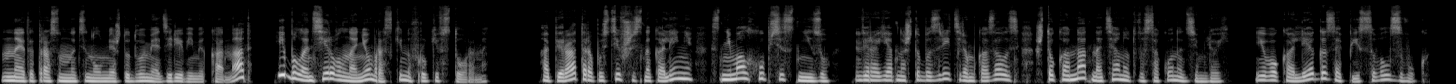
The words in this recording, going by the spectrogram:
На этот раз он натянул между двумя деревьями канат и балансировал на нем, раскинув руки в стороны. Оператор, опустившись на колени, снимал Хупси снизу, вероятно, чтобы зрителям казалось, что канат натянут высоко над землей. Его коллега записывал звук.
